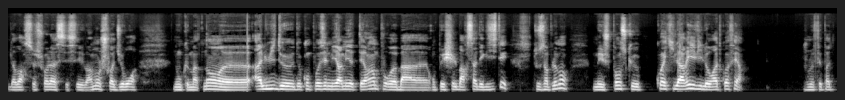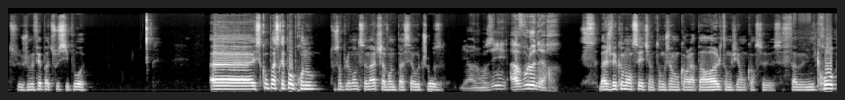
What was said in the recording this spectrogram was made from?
d'avoir ce choix là c'est vraiment le choix du roi donc maintenant, euh, à lui de, de, composer le meilleur milieu de terrain pour euh, bah, empêcher le Barça d'exister, tout simplement. Mais je pense que quoi qu'il arrive, il aura de quoi faire. Je me fais pas, de, je me fais pas de soucis pour eux. Euh, Est-ce qu'on passerait pas au prono, tout simplement, de ce match avant de passer à autre chose? Bien, allons-y. À vous l'honneur. Bah, je vais commencer, tiens, tant que j'ai encore la parole, tant que j'ai encore ce, ce, fameux micro.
